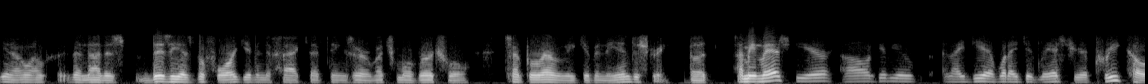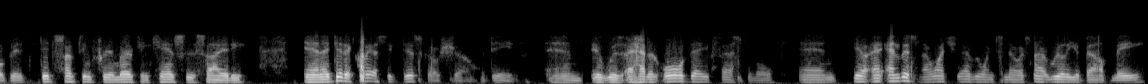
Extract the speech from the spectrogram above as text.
you know they're not as busy as before, given the fact that things are much more virtual temporarily, given the industry. But I mean, last year I'll give you an idea of what I did last year pre-COVID. Did something for the American Cancer Society and I did a classic disco show, Dean, and it was I had an all day festival, and you know, and, and listen, I want you everyone to know it's not really about me.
